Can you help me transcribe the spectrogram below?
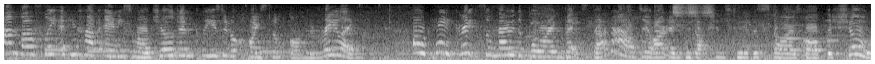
And lastly, if you have any small children, please do not hoist them on the railing. Okay, great. So now the boring bit's done. I'll do our introductions to the stars of the show.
